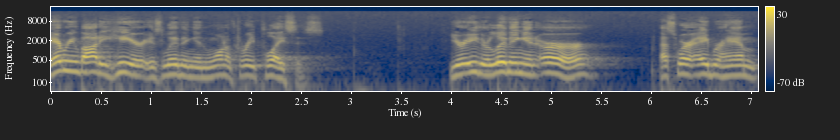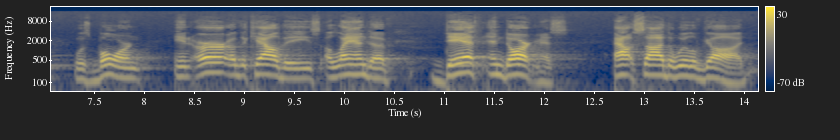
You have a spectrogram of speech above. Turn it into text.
Everybody here is living in one of three places. You're either living in Ur, that's where Abraham was born, in Ur of the Chaldees, a land of death and darkness outside the will of God.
